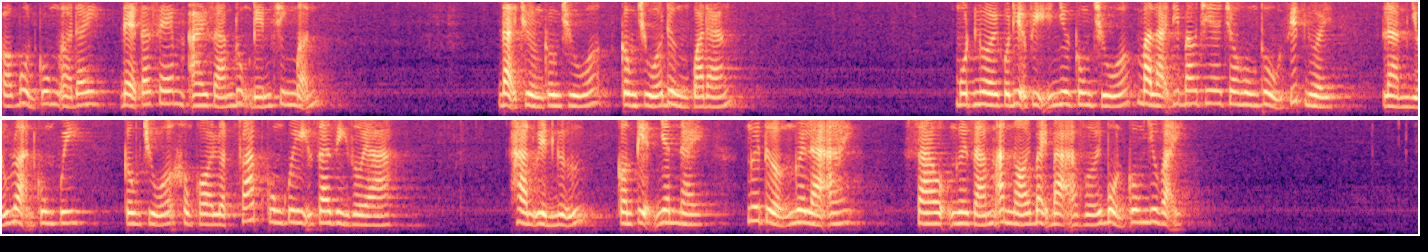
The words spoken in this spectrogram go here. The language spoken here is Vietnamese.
Có bổn cung ở đây, để ta xem ai dám đụng đến Trinh Mẫn. Đại trường công chúa, công chúa đừng quá đáng. Một người có địa vị như công chúa mà lại đi bao che cho hung thủ giết người, làm nhiễu loạn cung quy. Công chúa không coi luật pháp cung quy ra gì rồi à? Hàn Uyển Ngữ, con tiện nhân này, ngươi tưởng ngươi là ai? Sao ngươi dám ăn nói bậy bạ với bổn cung như vậy?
